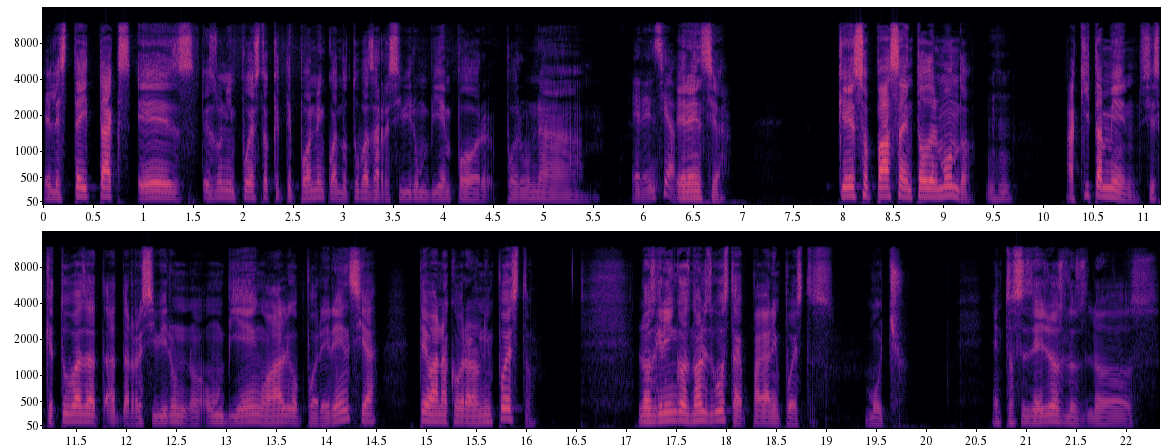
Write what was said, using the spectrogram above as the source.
El state tax es, es un impuesto que te ponen cuando tú vas a recibir un bien por, por una Herencia. herencia. Que eso pasa en todo el mundo. Aquí también, si es que tú vas a recibir un, un bien o algo por herencia, te van a cobrar un impuesto. Los gringos no les gusta pagar impuestos, mucho. Entonces ellos, los, los,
